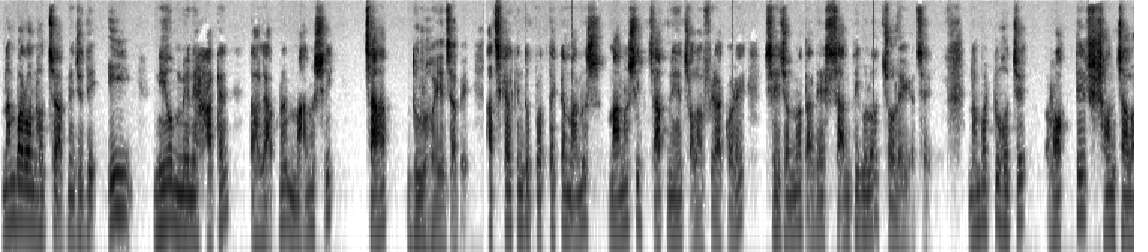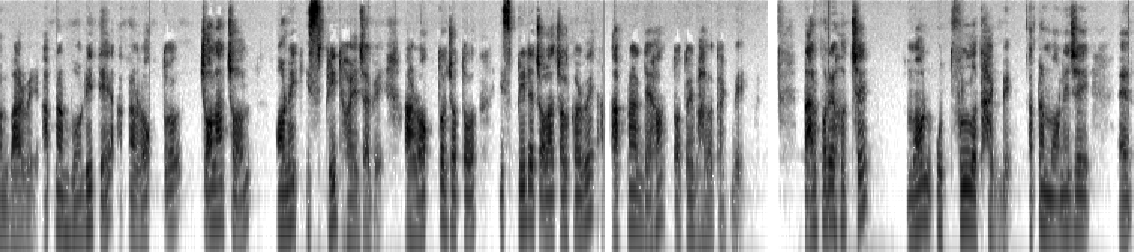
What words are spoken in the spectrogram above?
নাম্বার ওয়ান হচ্ছে আপনি যদি এই নিয়ম মেনে হাঁটেন, তাহলে আপনার মানসিক চাপ দূর হয়ে যাবে। আজকাল কিন্তু প্রত্যেকটা মানুষ মানসিক চাপ নিয়ে চলাফেরা করে, সেই জন্য তাদের শান্তিগুলো চলে গেছে। নাম্বার টু হচ্ছে রক্তের সঞ্চালন বাড়বে। আপনার বডিতে আপনার রক্ত চলাচল অনেক স্পিড হয়ে যাবে। আর রক্ত যত স্পিডে চলাচল করবে, আপনার দেহ ততই ভালো থাকবে। তারপরে হচ্ছে মন উৎফুল্ল থাকবে। আপনার মনে যে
